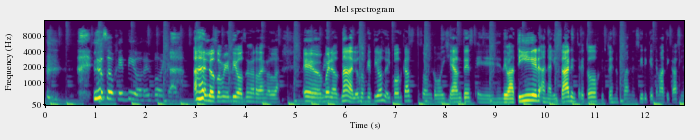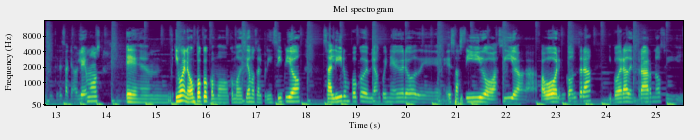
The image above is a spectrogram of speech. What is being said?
Los objetivos del podcast. Ah, los objetivos, es verdad, es verdad. Eh, bueno, nada, los objetivos del podcast son, como dije antes, eh, debatir, analizar entre todos, que ustedes nos puedan decir qué temáticas les interesa que hablemos. Em, y bueno, un poco como, como decíamos al principio, salir un poco de blanco y negro, de es así o así, a, favor, en contra, y poder adentrarnos y,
